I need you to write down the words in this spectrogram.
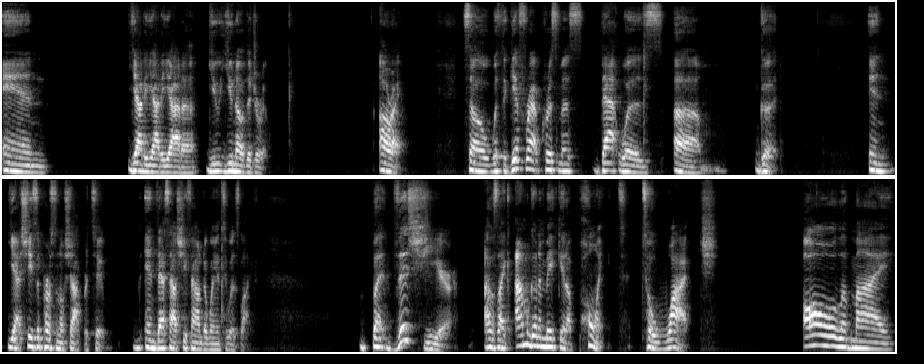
and yada yada yada. You you know the drill. All right. So with the gift wrap christmas that was um good. And yeah she's a personal shopper too. And that's how she found her way into his life but this year i was like i'm gonna make it a point to watch all of my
